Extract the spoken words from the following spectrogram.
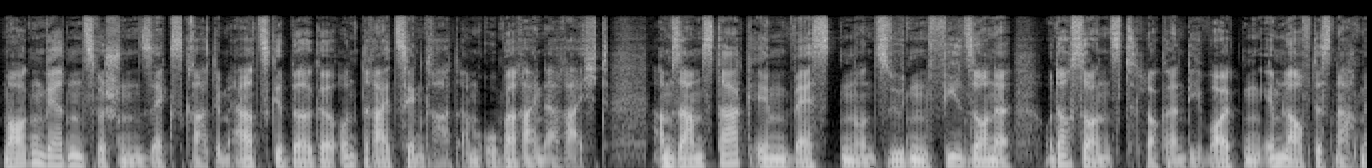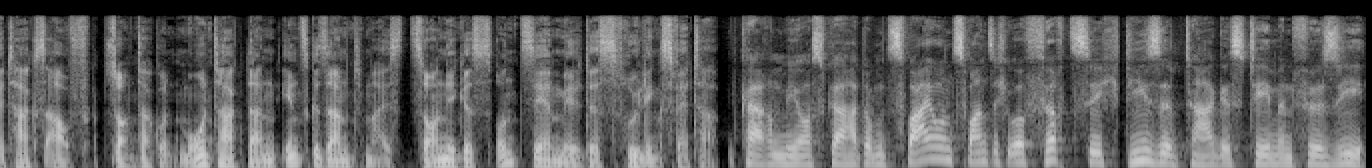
Morgen werden zwischen 6 Grad im Erzgebirge und 13 Grad am Oberrhein erreicht. Am Samstag im Westen und Süden viel Sonne und auch sonst lockern die Wolken im Lauf des Nachmittags auf. Sonntag und Montag dann insgesamt meist sonniges und sehr mildes Frühlingswetter. Karen Mioska hat um 22.40 Uhr diese Tagesthemen für Sie.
